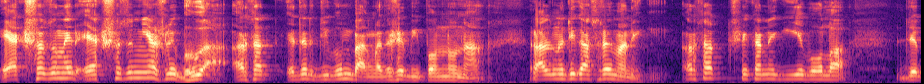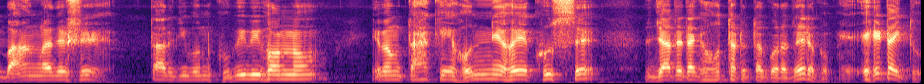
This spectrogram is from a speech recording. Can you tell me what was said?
একশো জনের, একশো জনই আসলে ভুয়া। অর্থাৎ এদের জীবন বাংলাদেশে বিপন্ন না। রাজনৈতিক আশ্রয় মানে কি? অর্থাৎ সেখানে গিয়ে বলা যে বাংলাদেশে তার জীবন খুবই বিপন্ন এবং তাকে হন্যে হয়ে খুঁজছে যাতে তাকে হত্যা টত্যা করা যায় এরকম। এটাই তো।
